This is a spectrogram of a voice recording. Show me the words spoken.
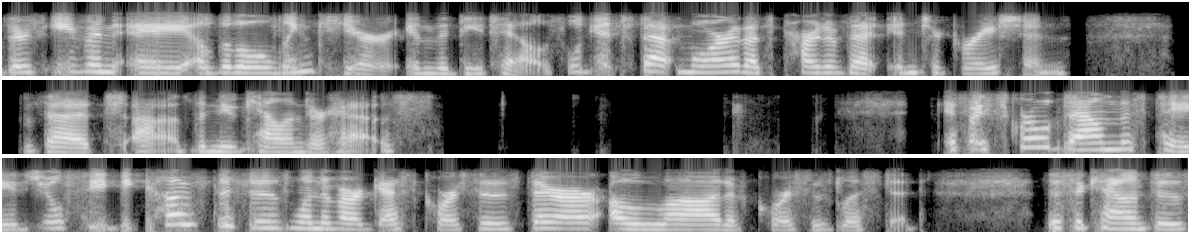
there's even a, a little link here in the details. We'll get to that more. That's part of that integration that uh, the new calendar has. If I scroll down this page, you'll see because this is one of our guest courses, there are a lot of courses listed. This account is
